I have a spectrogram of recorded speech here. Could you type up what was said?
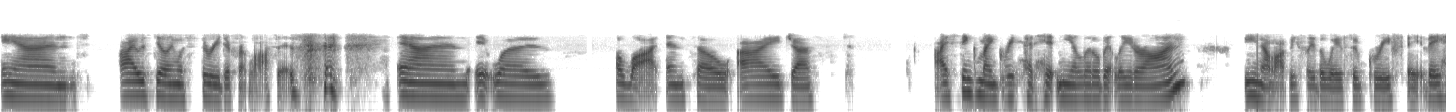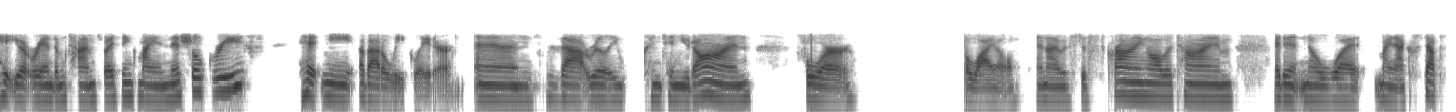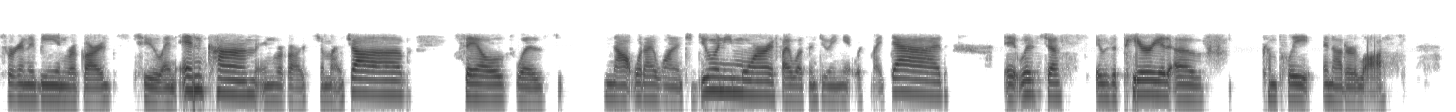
And I was dealing with three different losses. and it was a lot. And so I just, I think my grief had hit me a little bit later on. You know, obviously the waves of grief, they, they hit you at random times. But I think my initial grief hit me about a week later. And that really continued on for a while. And I was just crying all the time. I didn't know what my next steps were going to be in regards to an income, in regards to my job. Sales was not what I wanted to do anymore if I wasn't doing it with my dad. It was just, it was a period of complete and utter loss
